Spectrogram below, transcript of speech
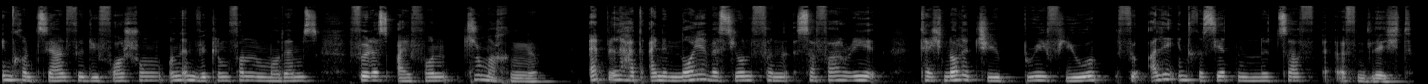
im Konzern für die Forschung und Entwicklung von Modems für das iPhone zu machen. Apple hat eine neue Version von Safari Technology Preview für alle interessierten Nutzer veröffentlicht.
